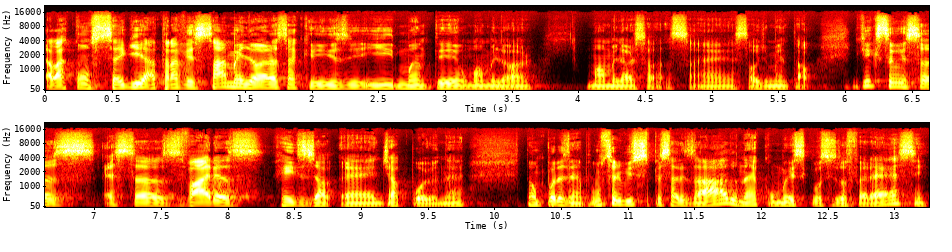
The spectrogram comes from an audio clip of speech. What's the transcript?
ela consegue atravessar melhor essa crise e manter uma melhor, uma melhor eh, saúde mental. E o que, que são essas, essas várias redes de, eh, de apoio? Né? Então, por exemplo, um serviço especializado, né, como esse que vocês oferecem,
